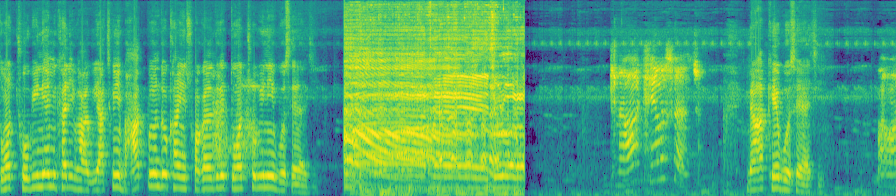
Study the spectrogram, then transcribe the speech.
তোমার ছবি নিয়ে আমি খালি ভাবি আজকে আমি ভাত পর্যন্ত খাইনি সকাল থেকে তোমার ছবি নিয়ে বসে আছি। না খেয়ে বসে আছো? না খেয়ে বসে আছি। বাবা।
